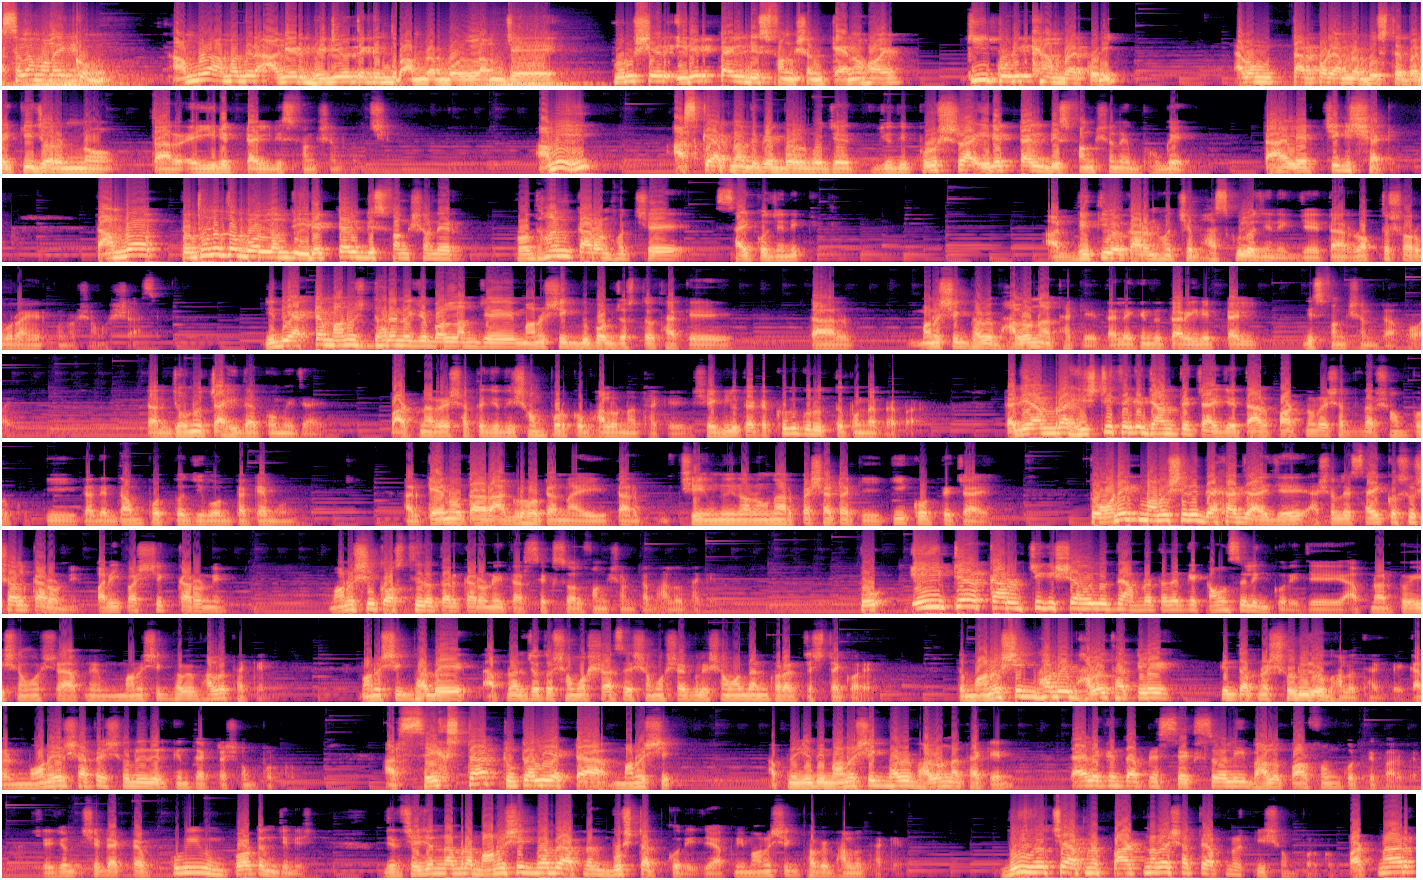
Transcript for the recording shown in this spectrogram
আসসালামু আলাইকুম। আমরা আমাদের আগের ভিডিওতে কিন্তু আমরা বললাম যে পুরুষের ইরেকটাইল ডিসফাংশন কেন হয়, কি পরীক্ষা আমরা করি, এবং তারপরে আমরা বুঝতে পারি কি জন্য তার এই ইরেকটাইল ডিসফাংশন হচ্ছে। আমি আজকে আপনাদেরকে বলব যে যদি পুরুষরা ইরেকটাইল ডিসফাংশনে ভোগে, তাহলে চিকিৎসা কি? তা আমরা প্রধানত বললাম যে ইরেকটাইল ডিসফাংশনের প্রধান কারণ হচ্ছে সাইকোজেনিক আর দ্বিতীয় কারণ হচ্ছে ভাস্কুলোজেনিক, যে তার রক্ত সরবরাহের কোনো সমস্যা আছে। যদি একটা মানুষ ধরেন ওই যে বললাম যে মানসিক বিপর্যস্ত থাকে, তার মানসিকভাবে ভালো না থাকে, তাহলে কিন্তু তার ইরেকটাইল ডিসফাংশনটা হয়। তার যৌন চাহিদা কমে যায়। পার্টনারের সাথে যদি সম্পর্ক ভালো না থাকে, সেগুলো তো একটা খুবই গুরুত্বপূর্ণ ব্যাপার। কাজে আমরা হিস্ট্রি থেকে জানতে চাই যে তার পার্টনারের সাথে তার সম্পর্ক কি, তাদের দাম্পত্য জীবনটা কেমন? আর কেন তার আগ্রহটা নাই? তার উনি ওনার পেশাটা কি? কি করতে চায়? তো অনেক মানুষেরই দেখা যায় যে আসলে সাইকোসোশ্যাল কারণে, পারিপার্শ্বিক কারণে, মানসিক অস্থিরতার কারণে তার সেক্সুয়াল ফাংশনটা ভালো থাকে না। তো এইটার কারণ চিকিৎসা হলো যে আমরা তাদেরকে কাউন্সেলিং করি যে আপনার তো এই সমস্যা, আপনি মানসিকভাবে ভালো থাকেন। মানসিকভাবে আপনার যত সমস্যা আছে, সমস্যাগুলি সমাধান করার চেষ্টা করেন। তো মানসিকভাবে ভালো থাকলে কিন্তু আপনার শরীরও ভালো থাকবে। কারণ মনের সাথে শরীরের কিন্তু একটা সম্পর্ক। আর সেক্সটা টোটালি একটা মানসিক। আপনি যদি মানসিকভাবে ভালো না থাকেন, তাহলে কিন্তু আপনি সেক্সুয়ালি ভালো পারফর্ম করতে পারবেন না। সেই জন্য সেটা একটা খুবই ইম্পর্টেন্ট জিনিস। যে সেই জন্য আমরা মানসিকভাবে আপনার বুস্ট আপ করি, যে আপনি মানসিকভাবে ভালো থাকেন। দুই হচ্ছে আপনার পার্টনারের সাথে আপনার কি সম্পর্ক? পার্টনার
